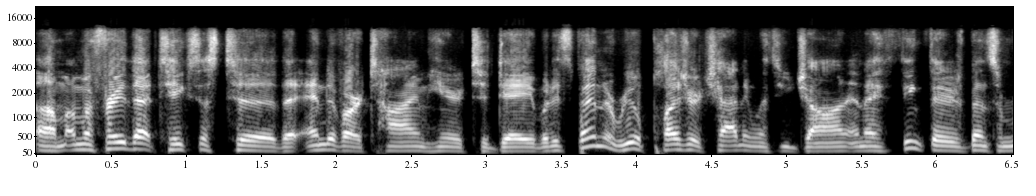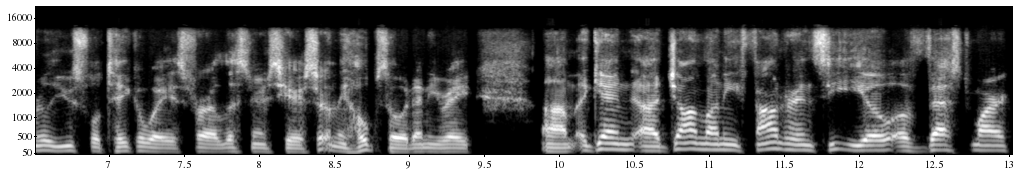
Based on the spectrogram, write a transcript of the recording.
um, I'm afraid that takes us to the end of our time here today, but it's been a real pleasure chatting with you, John. And I think there's been some really useful takeaways for our listeners here. Certainly hope so at any rate. Um, again, uh, John Lunny, founder and CEO of Vestmark.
